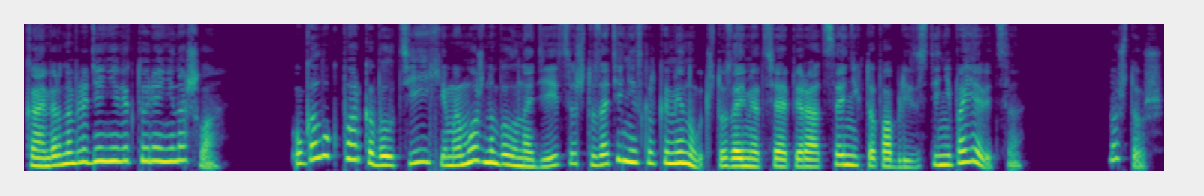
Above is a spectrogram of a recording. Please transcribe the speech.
камер наблюдения Виктория не нашла. Уголок парка был тихим, и можно было надеяться, что за те несколько минут, что займет вся операция, никто поблизости не появится. Ну что ж,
